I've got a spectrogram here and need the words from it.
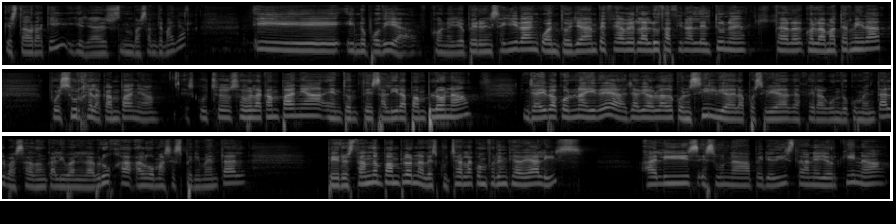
que está ahora aquí y que ya es bastante mayor, y, no podía con ello. Pero enseguida, en cuanto ya empecé a ver la luz al final del túnel con la maternidad, pues surge la campaña. Escucho sobre la campaña, entonces salir a Pamplona. Ya iba con una idea, ya había hablado con Silvia de la posibilidad de hacer algún documental basado en Calibán y la Bruja, algo más experimental. Pero estando en Pamplona, al escuchar la conferencia de Alice, Alice es una periodista neoyorquina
